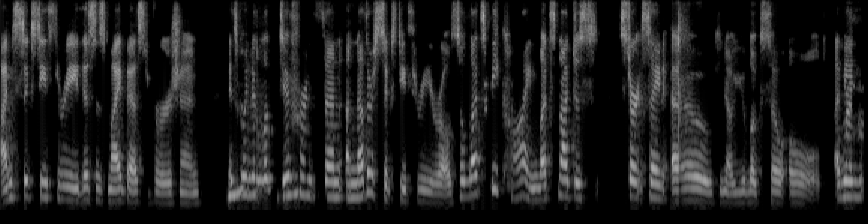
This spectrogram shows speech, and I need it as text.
I'm 63. This is my best version. It's mm-hmm. going to look mm-hmm. different than another 63 year old. So let's be kind. Let's not just start saying, "Oh, you know, you look so old." I mean, right.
